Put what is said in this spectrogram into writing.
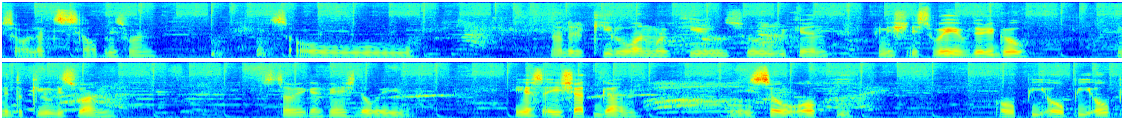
So let's help this one. So Another kill, one more kill, so we can finish this wave. There you go. We need to kill this one. So we can finish the wave. He has a shotgun. He's so OP. OP, OP, OP,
